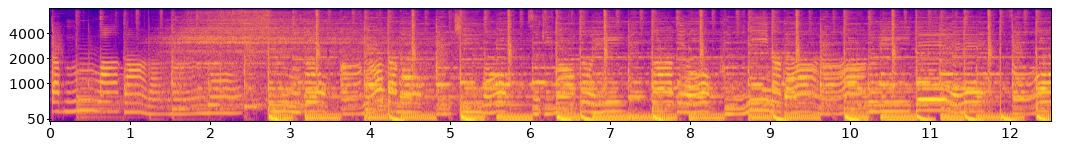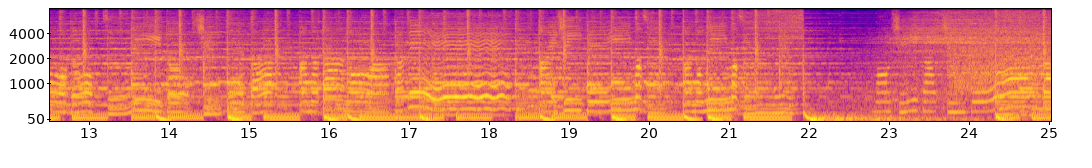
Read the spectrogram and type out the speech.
多分わからないのきっとあなたの道の次の問い影を踏みながら歩いてそっとツイートしてたあなたの赤でもしか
